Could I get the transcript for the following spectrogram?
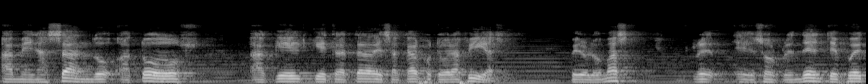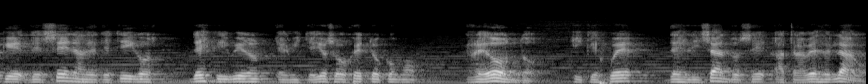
amenazando a todos aquel que tratara de sacar fotografías. Pero lo más eh, sorprendente fue que decenas de testigos describieron el misterioso objeto como redondo y que fue deslizándose a través del lago.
